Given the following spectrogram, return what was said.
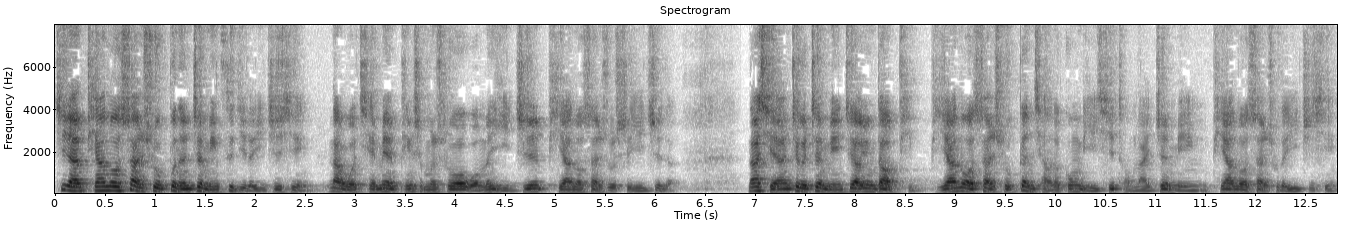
既然皮亚诺算术不能证明自己的一致性，那我前面凭什么说我们已知皮亚诺算术是一致的？那显然这个证明就要用到皮皮亚诺算术更强的公理系统来证明皮亚诺算术的一致性。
